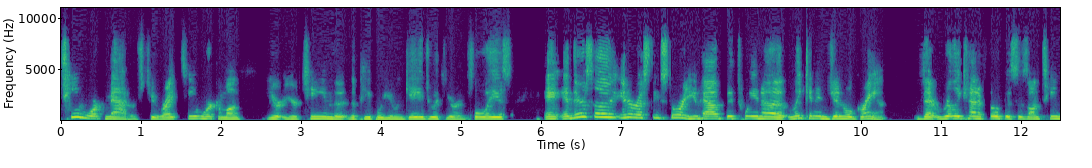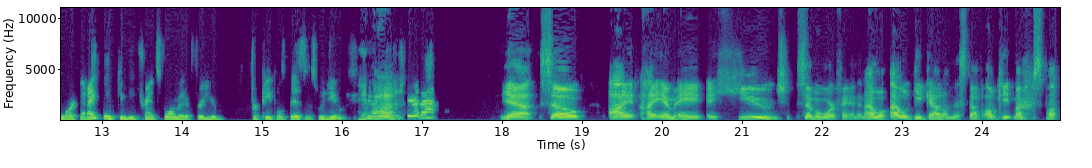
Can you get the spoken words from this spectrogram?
teamwork matters too, right? Teamwork among your, your team, the, the people you engage with, your employees. And, and there's an interesting story you have between uh, Lincoln and General Grant that really kind of focuses on teamwork that I think can be transformative for your for people's business. Would you, yeah. would you share that? Yeah. So I I am a, a huge Civil War fan, and I will I will geek out on this stuff. I'll keep my response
